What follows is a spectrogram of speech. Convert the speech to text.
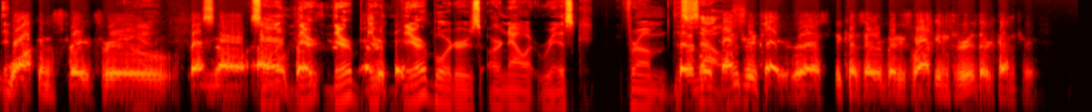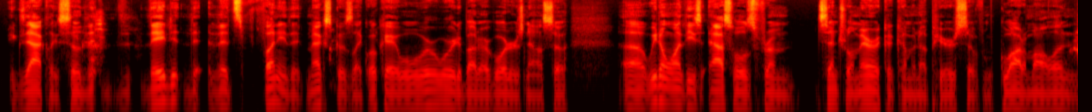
that- Walking straight through fentanyl, so their their their their borders are now at risk from the their south. country's at risk because everybody's walking through their country. Exactly. So they, they did. th- That's funny that Mexico's like, okay, well, we're worried about our borders now, so uh, we don't want these assholes from Central America coming up here. So from Guatemala and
